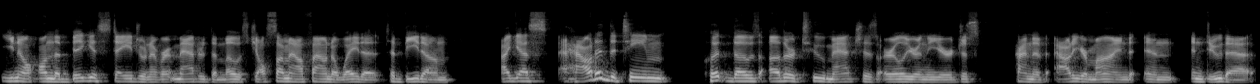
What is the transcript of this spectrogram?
you know, on the biggest stage, whenever it mattered the most, y'all somehow found a way to to beat them. I guess how did the team put those other two matches earlier in the year just kind of out of your mind and and do that?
